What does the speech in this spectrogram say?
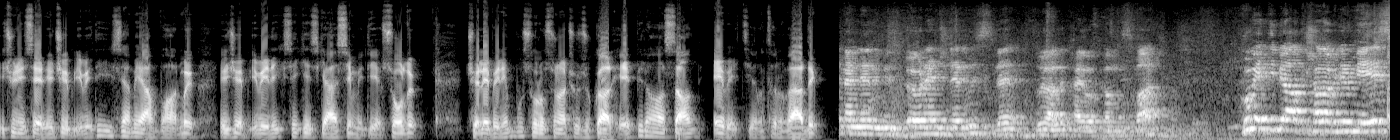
içinizde Recep İvedik'i izlemeyen var mı? Recep İvedik 8 gelsin mi diye sordu. Çelebi'nin bu sorusuna çocuklar hep bir ağızdan evet yanıtını verdi. Öğretmenlerimiz, öğrencilerimiz ve duyarlı kaymakamımız var. Kuvvetli bir alkış alabilir miyiz?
